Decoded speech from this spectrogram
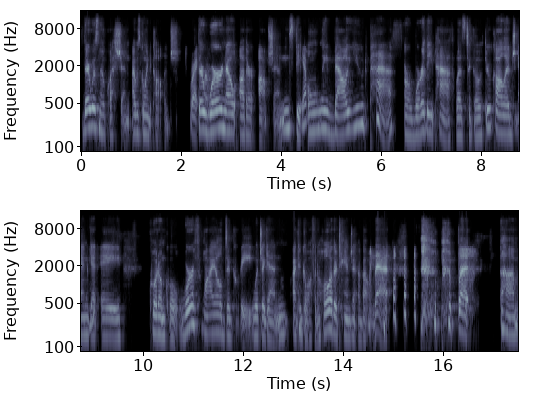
there was no question I was going to college. Right. There were no other options. The yep. only valued path or worthy path was to go through college and mm-hmm. get a quote unquote worthwhile degree, which again, I could go off on a whole other tangent about that. but um,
